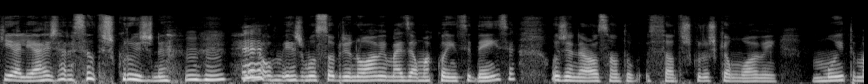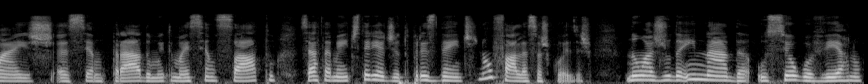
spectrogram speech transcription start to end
que aliás era Santos Cruz, né? Uhum. É. o mesmo sobrenome, mas é uma coincidência. O general Santo, Santos Cruz, que é um homem muito mais é, centrado, muito mais sensato, certamente teria dito: presidente, não fala essas coisas. Não ajuda em nada o seu governo,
